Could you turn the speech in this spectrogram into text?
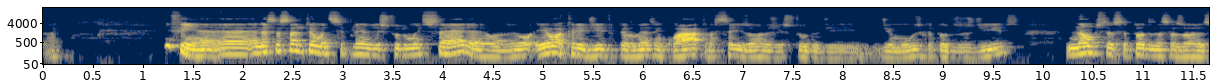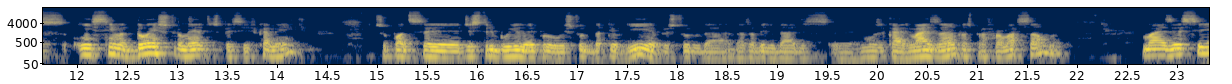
Tá? Enfim, é, é, é, necessário ter uma disciplina de estudo muito séria. Eu, eu, eu, acredito pelo menos em quatro a seis horas de estudo de, de música todos os dias. Não precisa ser todas essas horas em cima do instrumento especificamente. Isso pode ser distribuído para o estudo da teoria, para o estudo da, das habilidades eh, musicais mais amplas para a formação. Né? Mas esse,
